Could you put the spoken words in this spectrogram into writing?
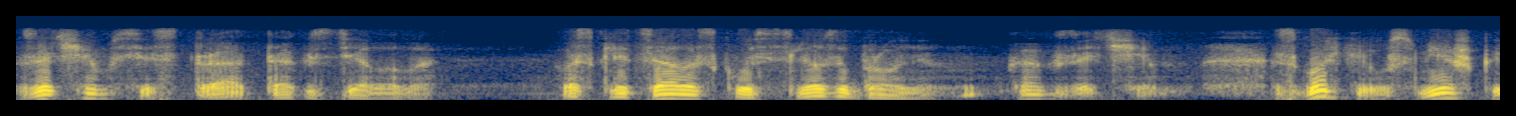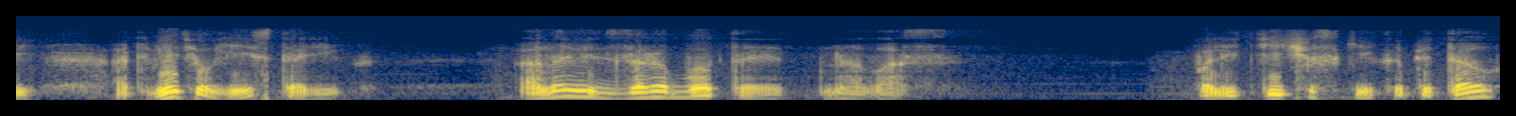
«Зачем сестра так сделала?» — восклицала сквозь слезы Броня. «Как зачем?» — с горькой усмешкой ответил ей старик. «Она ведь заработает на вас». «Политический капитал?»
